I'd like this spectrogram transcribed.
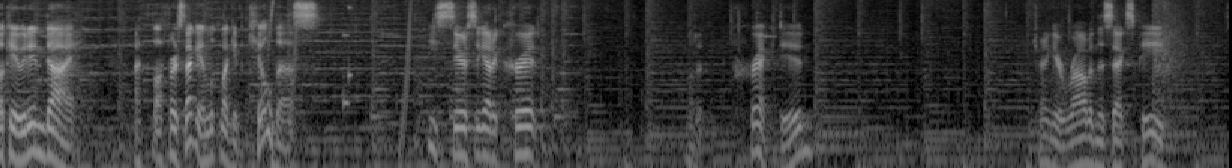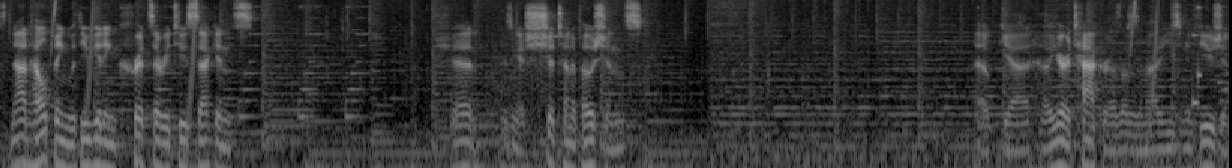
Okay, we didn't die. I thought for a second it looked like it killed us. He seriously got a crit? What a prick, dude. Trying to get Robin this XP. It's not helping with you getting crits every two seconds. Shit. Using a shit ton of potions. Oh, yeah. Oh, you're attacker, that doesn't matter. Using confusion.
